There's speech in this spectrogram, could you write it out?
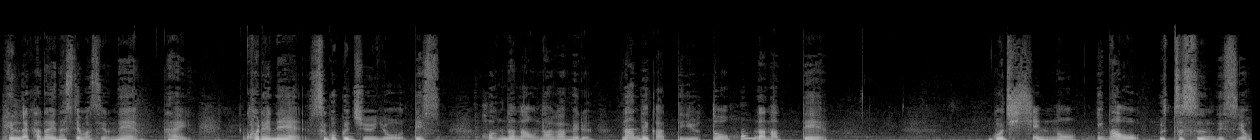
変な課題出してますよね。はい。これね、すごく重要です。本棚を眺めるなんでかっていうと本棚ってご自身の今を映すんですよ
